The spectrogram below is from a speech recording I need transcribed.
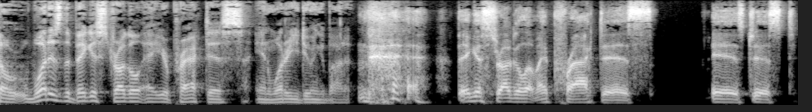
So, what is the biggest struggle at your practice, and what are you doing about it? Biggest struggle at my practice is just,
